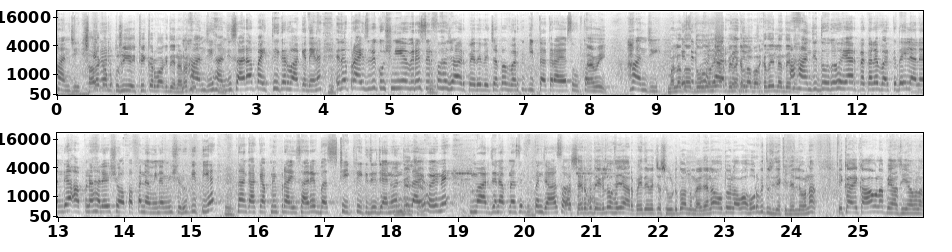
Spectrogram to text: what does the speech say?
ਹਾਂਜੀ। ਸਾਰਾ ਇਹਦਾ- ਕੰਮ ਤੁਸੀਂ ਇੱਥੇ ਹੀ ਕਰਵਾ ਕੇ ਦੇਣਾ ਨਾ ਹਾਂਜੀ ਹਾਂਜੀ ਸਾਰਾ ਆਪਾਂ ਇੱਥੇ ਹੀ ਕਰਵਾ ਕੇ ਦੇਣਾ। ਹੈ। ਇਹਦਾ ਪ੍ਰਾਈਸ ਵੀ ਕੁਝ ਨਹੀਂ ਹੈ ਵੀਰੇ ਸਿਰਫ 1000 ਰੁਪਏ ਦੇ ਵਿੱਚ ਆਪਾਂ ਵਰਕ ਕੀਤਾ ਕਰਾਇਆ ਸੂਟ ਤਾਂ ਐਵੇਂ ਹੀ? ਹਾਂਜੀ। ਮਤਲਬ ਇਹ ਤਾਂ ਸਿਰਫ 2-2000 1000 ਰੁਪਏ ਦਾ ਇਕੱਲਾ work ਦਾ ਹੀ ਲੈਂਦੇ ਨੇ? ਹਾਂਜੀ 2-2000 ਰੁਪਏ ਕੱਲੇ ਵਰਕ ਦਾ ਹੀ ਲੈ ਲੈਂਦੇ ਆ। ਆਪਣਾ ਹਲੇ ਸ਼ਾਪ ਆਪਾਂ ਨਵੀਂ ਨਵੀਂ ਸ਼ੁਰੂ ਕੀਤੀ ਹੈ। ਤਾਂ ਕਰਕੇ ਆਪਣੇ ਪ੍ਰਾਈਸ ਸਾਰੇ ਬਸ ਠੀਕ ਠੀਕ ਜੇ ਜੈਨੂਇਨ ਜੇ ਲਾਏ ਅੱਛਾ। ਹੋਏ ਨੇ। ਮਾਰਜਨ ਆਪਣਾ ਸਿਰਫ 50 ਆ 100 ਸਿਰਫ ਦੇਖ ਲਓ 1000 ਰੁਪਏ ਦੇ ਵਿੱਚ ਸੂਟ ਤੁਹਾਨੂੰ ਮਿਲ ਜਾਣਾ। ਉਹ ਤੋਂ ਇਲਾਵਾ ਹੋਰ ਵੀ ਤੁਸੀਂ ਦੇਖ ਚੱਲੋ ਹਨਾ? ਇੱਕ ਆ- ਇੱਕ ਆਹ ਵਾਲਾ ਪਿਆ ਸੀ ਆਹ ਵਾਲਾ।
